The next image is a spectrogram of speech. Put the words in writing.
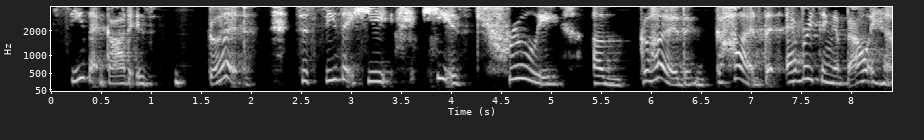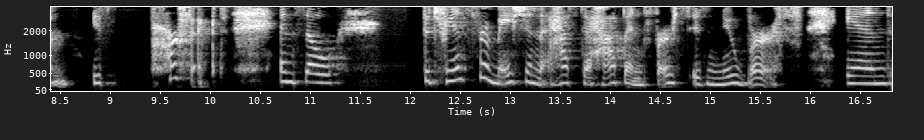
see that God is good to see that he he is truly a good god that everything about him is perfect and so the transformation that has to happen first is new birth and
